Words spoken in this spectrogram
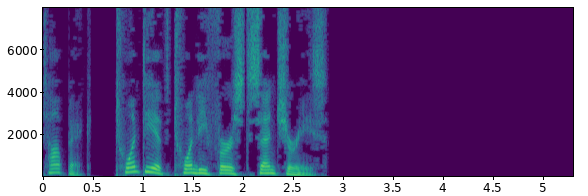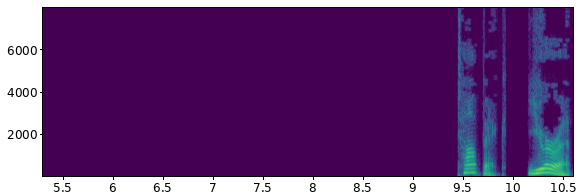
20th–21st centuries. Europe.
